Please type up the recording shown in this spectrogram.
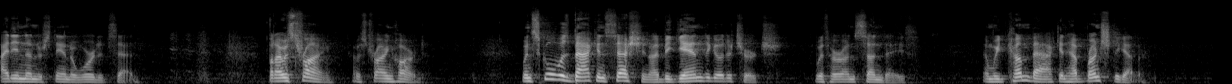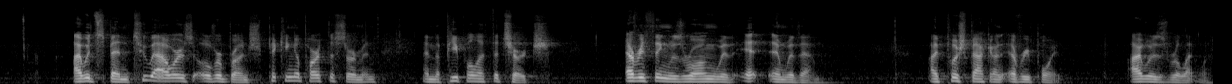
I didn't understand a word it said. But I was trying. I was trying hard. When school was back in session, I began to go to church with her on Sundays, and we'd come back and have brunch together. I would spend two hours over brunch picking apart the sermon and the people at the church. Everything was wrong with it and with them. I pushed back on every point. I was relentless.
